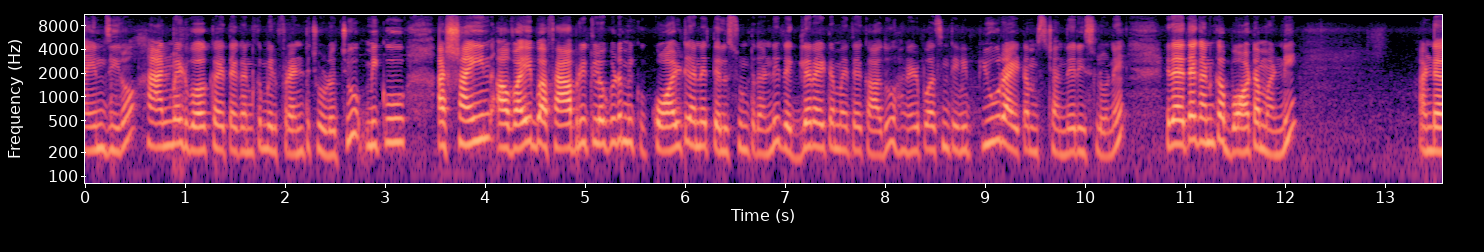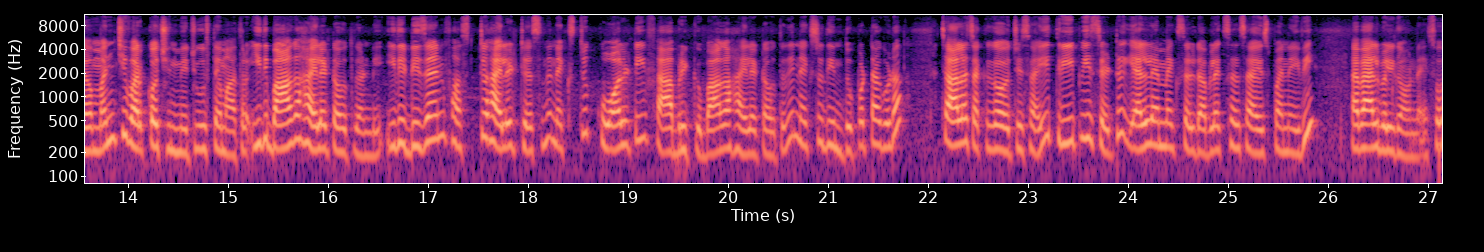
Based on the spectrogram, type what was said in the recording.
nine zero. Handmade work అయితే కనుక మీరు ఫ్రంట్ చూడొచ్చు. మీకు ఆ షైన్ ఆ వైబ్ ఆ ఫ్యాబ్రిక్లో కూడా మీకు క్వాలిటీ అనేది తెలుస్తుంటుందండి. రెగ్యులర్ ఐటమ్ అయితే కాదు. హండ్రెడ్ పర్సెంట్ ఇవి ప్యూర్ ఐటమ్స్ చందేరీస్లోనే. ఇదైతే కనుక బాటమ్ అండి. అండ్ మంచి వర్క్ వచ్చింది మీరు చూస్తే మాత్రం. ఇది బాగా హైలైట్ అవుతుందండి. ఇది డిజైన్ ఫస్ట్ హైలైట్ చేస్తుంది. నెక్స్ట్ క్వాలిటీ ఫ్యాబ్రిక్ బాగా హైలైట్ అవుతుంది. నెక్స్ట్ దీని దుపట్టా కూడా చాలా చక్కగా వచ్చేసాయి. Three piece set L M XL double XL size పైన ఇవి అవైలబుల్గా ఉన్నాయి. సో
